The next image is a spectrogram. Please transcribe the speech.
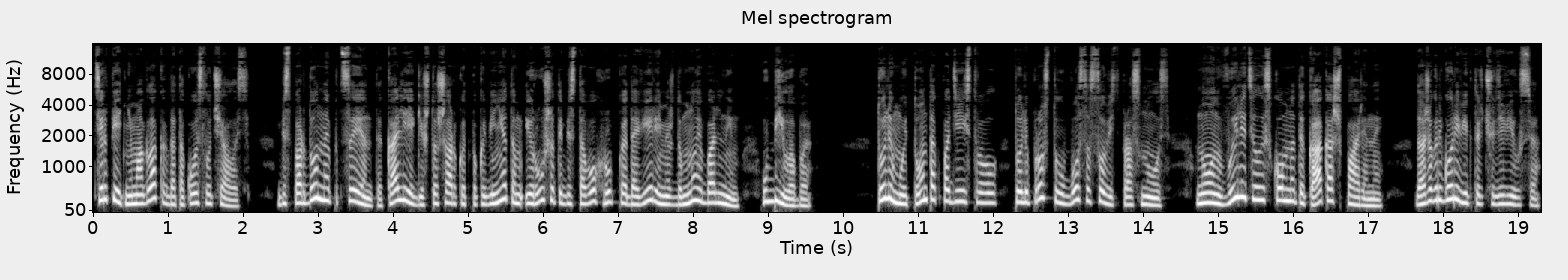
Терпеть не могла, когда такое случалось. Беспардонные пациенты, коллеги, что шаркают по кабинетам и рушат и без того хрупкое доверие между мной и больным. Убила бы. То ли мой тон так подействовал, то ли просто у босса совесть проснулась, но он вылетел из комнаты как ошпаренный. Даже Григорий Викторович удивился.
